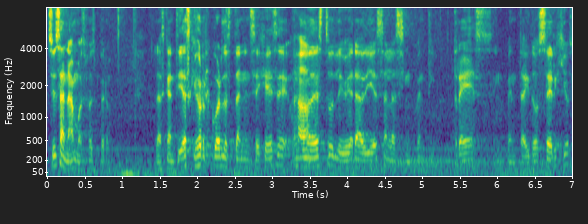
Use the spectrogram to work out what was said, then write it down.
se usan ambos, pues, pero las cantidades que yo recuerdo están en CGS. Uno de estos libera 10 a las 53, 52 sergios,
